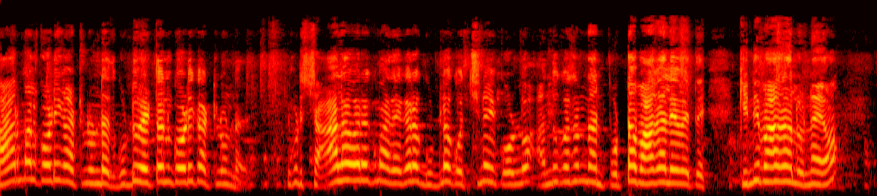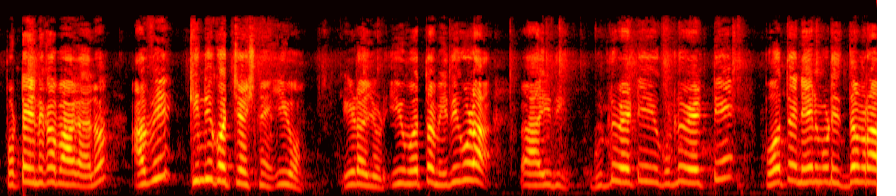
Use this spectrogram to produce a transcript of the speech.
నార్మల్ కోడికి అట్లుండదు. గుడ్డు పెట్టని కోడికి అట్లుండదు. ఇప్పుడు చాలా వరకు మా దగ్గర గుడ్లకు వచ్చినాయి కోళ్ళు. అందుకోసం దాని పొట్ట భాగాలు ఏవైతే కింది భాగాలు ఉన్నాయో పొట్ట వెనక భాగాలు అవి కిందికి వచ్చేసినాయి. ఇగో ఈడ చూడు. ఈ మొత్తం ఇది కూడా ఇది గుడ్లు పెట్టి గుడ్లు పెట్టి పోతే నేను కూడా ఇద్దాం రా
